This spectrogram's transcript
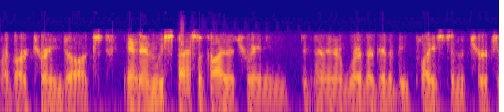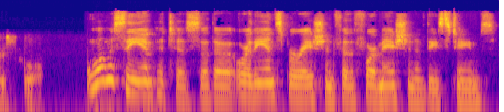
of our trained dogs, and then we specify the training depending on where they're going to be placed in the church or school. What was the impetus or the or the inspiration for the formation of these teams?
